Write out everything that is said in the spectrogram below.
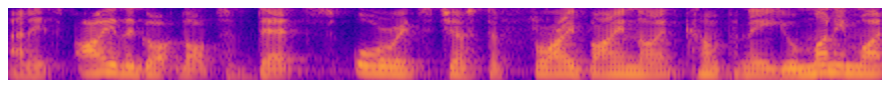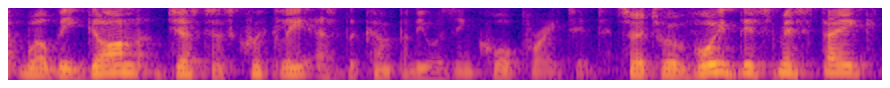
and it's either got lots of debts or it's just a fly-by-night company, your money might well be gone just as quickly as the company was incorporated. So to avoid this mistake,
